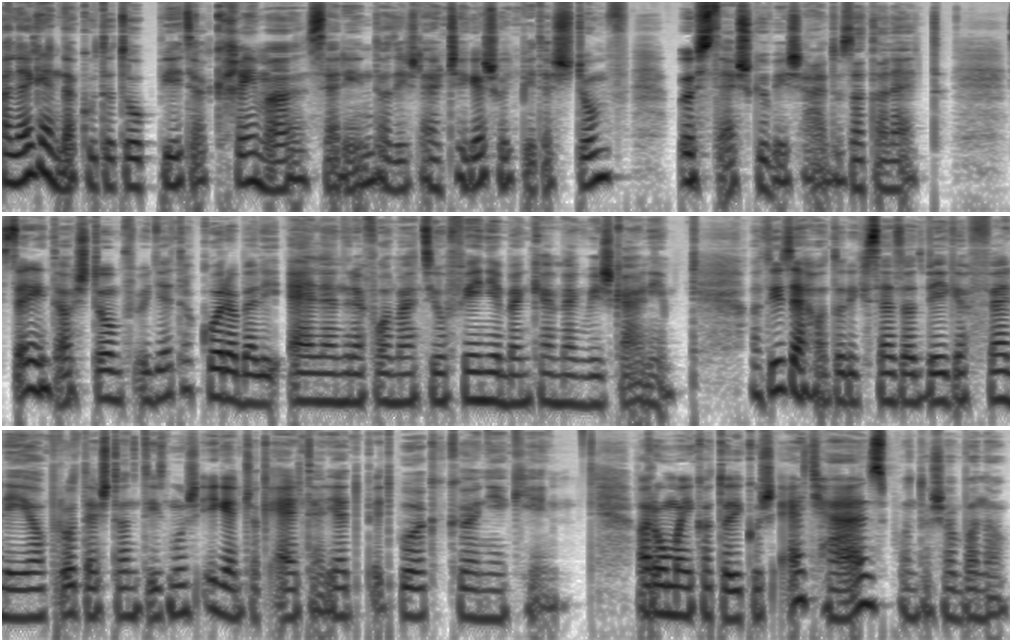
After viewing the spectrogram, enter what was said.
A legendakutató Péter Kramer szerint az is lehetséges, hogy Péter Stumpf összeesküvés áldozata lett. Szerinte a Stumpf ügyet a korabeli ellenreformáció fényében kell megvizsgálni. A 16. század vége felé a protestantizmus igencsak elterjedt Pittsburgh környékén. A római katolikus egyház, pontosabban a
